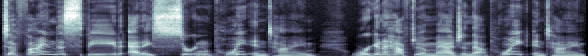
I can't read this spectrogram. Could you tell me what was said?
To find the speed at a certain point in time, we're going to have to imagine that point in time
